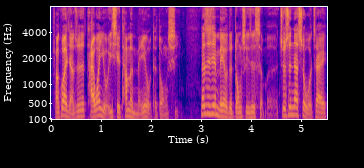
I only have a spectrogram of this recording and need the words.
反过来讲，就是台湾有一些他们没有的东西。那这些没有的东西是什么？就是那时候我在。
